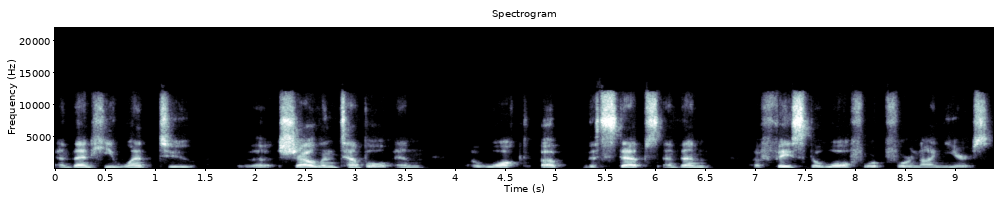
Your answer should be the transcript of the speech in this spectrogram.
And then he went to the Shaolin temple and uh, walked up the steps and then uh, faced the wall for, for nine years.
